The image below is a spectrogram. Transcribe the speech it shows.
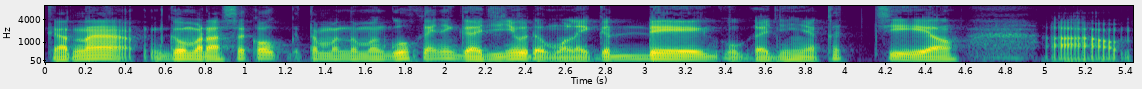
karena gue merasa kok teman-teman gue kayaknya gajinya udah mulai gede gue gajinya kecil. Um,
